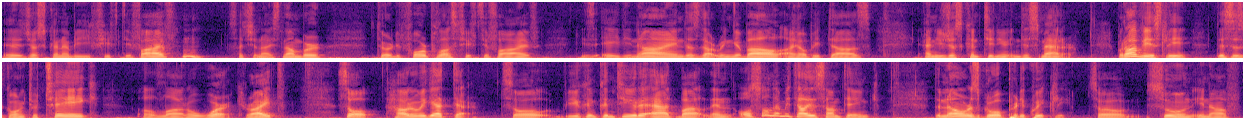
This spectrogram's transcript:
is just going to be 55. Hmm, such a nice number. 34 plus 55 is 89. Does that ring a bell? I hope it does. And you just continue in this manner. But obviously, this is going to take a lot of work, right? So how do we get there? So you can continue to add, but and also let me tell you something. The numbers grow pretty quickly. So soon enough,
